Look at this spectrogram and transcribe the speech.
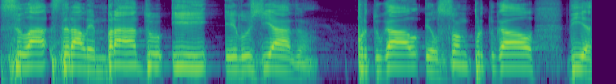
será lembrado e elogiado. Portugal, Ilson de Portugal, dia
